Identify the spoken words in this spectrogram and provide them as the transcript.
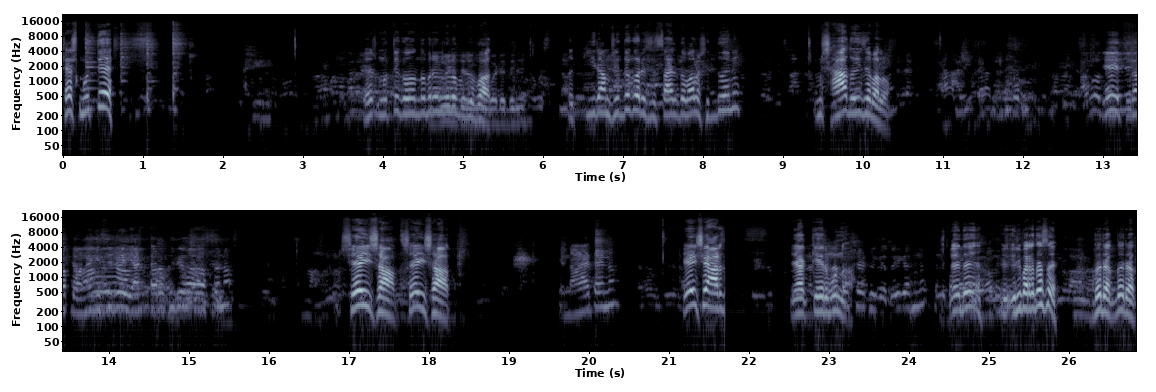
শেষ মুহূর্তে শেষ মুহূর্তে গন্ধ বেরোল গেল বিপদ। তো কি রাম সিদ্ধ করেছিস চাল তো ভালো সিদ্ধ হয়নি। স্বাদ হয়েছে ভালো। সেই স্বাদ সেই স্বাদ এই সে আর একের বুনা এই দে ইরি পারে আছে ধরে রাখ ধরে রাখ।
